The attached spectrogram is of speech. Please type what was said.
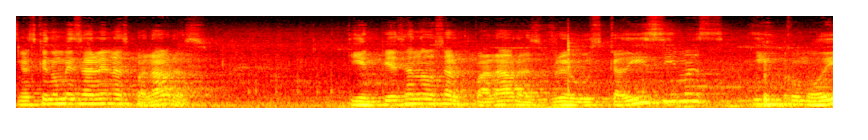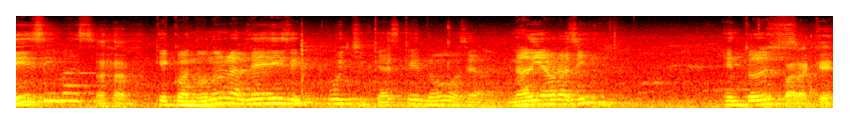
es que no me salen las palabras. Y empiezan a usar palabras rebuscadísimas, incomodísimas, Ajá. que cuando uno las lee dice, uy chica, es que no, o sea, nadie habla así. Entonces, ¿Para qué?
